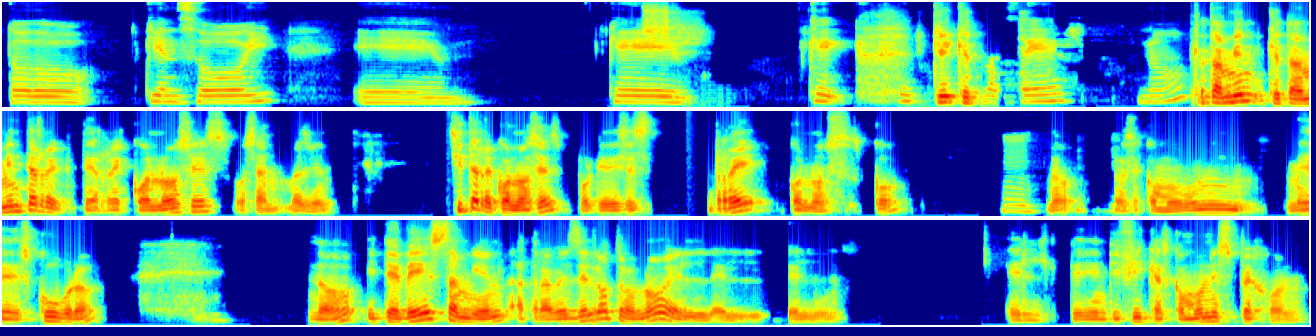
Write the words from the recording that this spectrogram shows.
todo quién soy, eh, qué, qué, qué, hacer, ¿no? Que también, que también te, te reconoces, o sea, más bien, sí te reconoces porque dices, reconozco, mm, ¿no? O sea, como un, me descubro, ¿no? Y te ves también a través del otro, ¿no? El, el, el, te identificas como un espejo, ¿no?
